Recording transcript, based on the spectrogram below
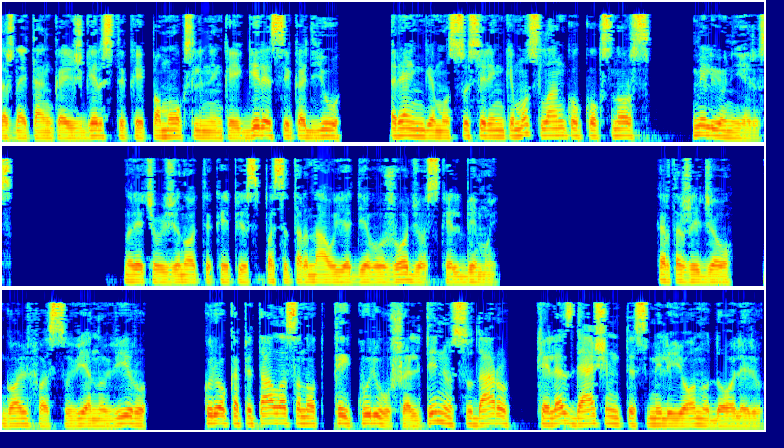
Dažnai tenka išgirsti, kai pamokslininkai giriasi, kad jų rengiamus susirinkimus lanko koks nors milijonierius. Norėčiau žinoti, kaip jis pasitarnauja Dievo žodžio skelbimui. Kartą žaidžiau golfą su vienu vyru, kurio kapitalas anot kai kurių šaltinių sudaro kelias dešimtis milijonų dolerių.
